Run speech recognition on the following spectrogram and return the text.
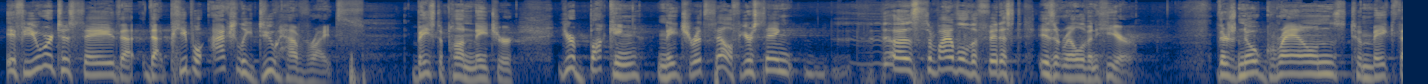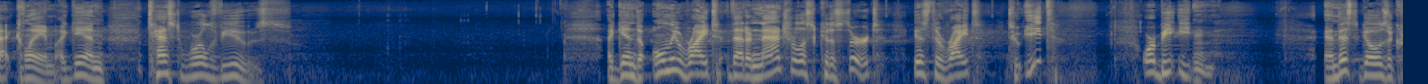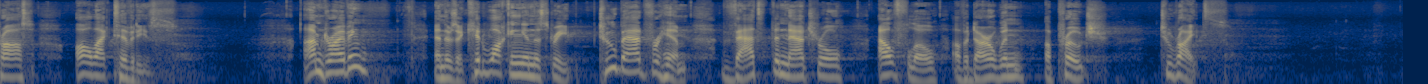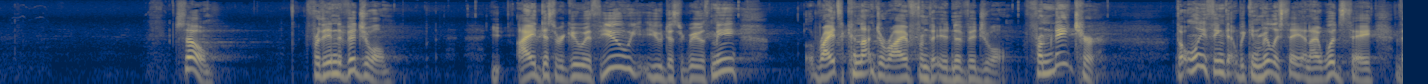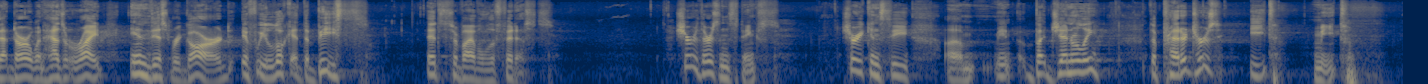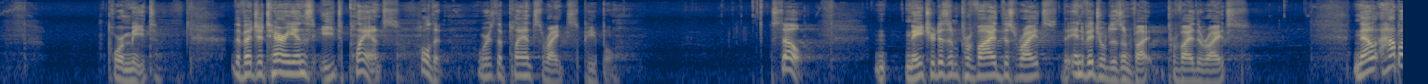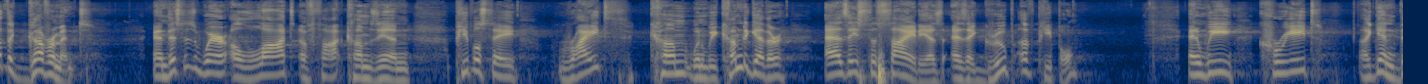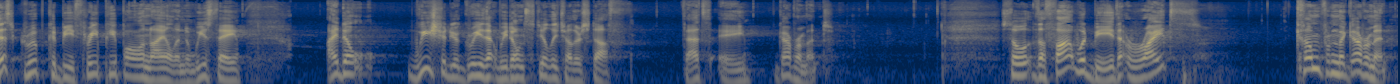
if you were to say that, that people actually do have rights based upon nature, you're bucking nature itself. You're saying the survival of the fittest isn't relevant here. There's no grounds to make that claim. Again, test worldviews. Again, the only right that a naturalist could assert is the right to eat or be eaten. And this goes across all activities. I'm driving, and there's a kid walking in the street. Too bad for him. That's the natural outflow of a Darwin approach to rights. So, for the individual, I disagree with you, you disagree with me. Rights cannot derive from the individual, from nature. The only thing that we can really say, and I would say that Darwin has it right in this regard, if we look at the beasts, it's survival of the fittest. Sure, there's instincts. Sure, you can see, um, but generally, the predators eat meat, poor meat. The vegetarians eat plants. Hold it. Where's the plants' rights, people? So, n- nature doesn't provide this rights, the individual doesn't vi- provide the rights. Now, how about the government? And this is where a lot of thought comes in. People say rights come when we come together as a society, as, as a group of people, and we create, again, this group could be three people on an island, and we say, I don't we should agree that we don't steal each other's stuff. That's a government. So the thought would be that rights come from the government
